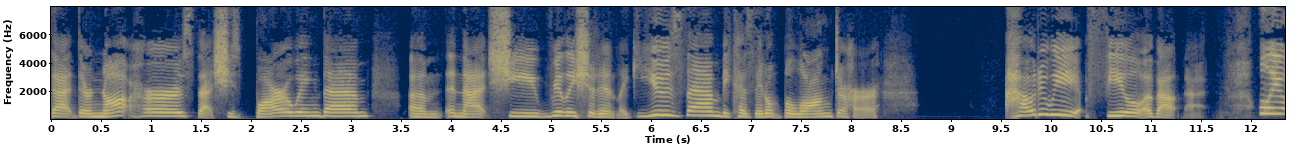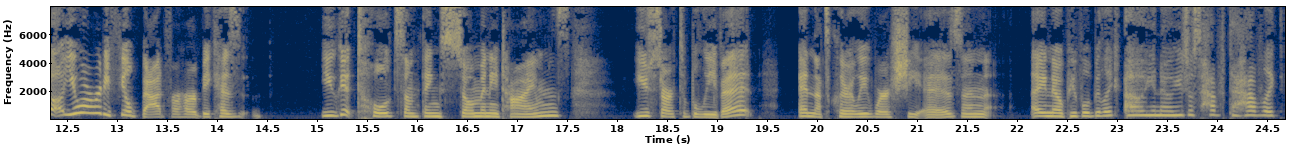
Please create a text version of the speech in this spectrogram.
that they're not hers, that she's borrowing them, um, and that she really shouldn't like use them because they don't belong to her. How do we feel about that? Well, you, you already feel bad for her because you get told something so many times, you start to believe it. And that's clearly where she is. And I know people will be like, oh, you know, you just have to have like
